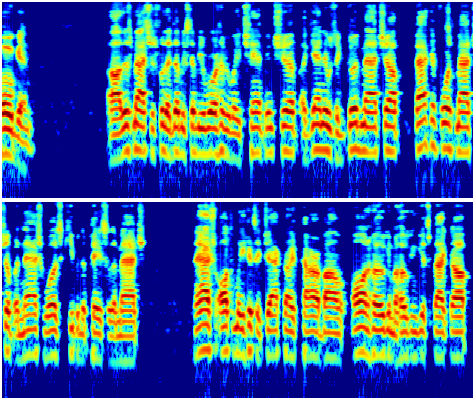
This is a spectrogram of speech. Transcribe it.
Hogan. Uh, this match is for the WCW World Heavyweight Championship. Again, it was a good matchup, back and forth matchup, and Nash was keeping the pace of the match. Nash ultimately hits a jackknife powerbomb on Hogan, but Hogan gets back up.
